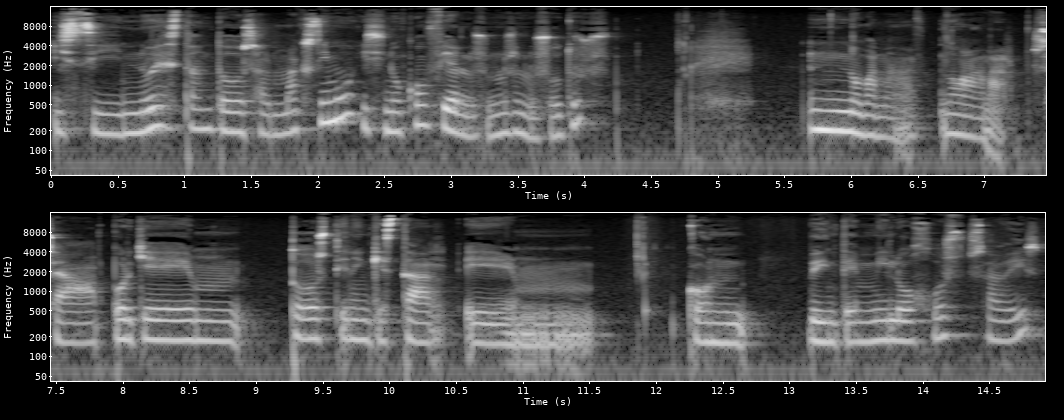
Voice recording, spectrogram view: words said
y si no están todos al máximo y si no confían los unos en los otros, no van a, no van a ganar. O sea, porque em, todos tienen que estar con 20.000 ojos, ¿sabéis?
